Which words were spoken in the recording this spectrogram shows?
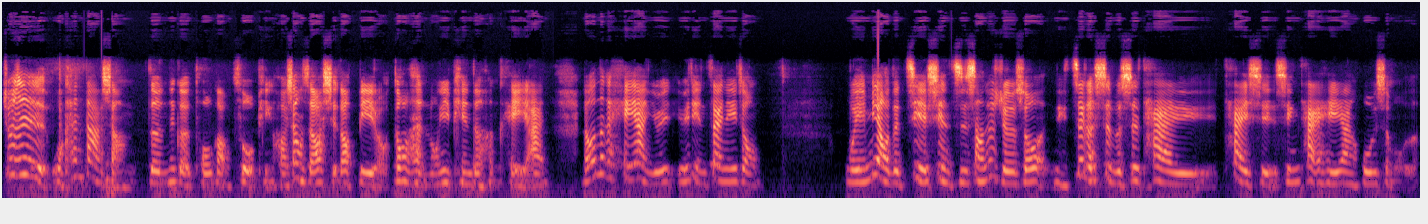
就是我看大赏的那个投稿作品，好像只要写到 BL 都很容易偏得很黑暗，然后那个黑暗有有一点在那种微妙的界限之上，就觉得说你这个是不是太太血腥、太黑暗或者什么了？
